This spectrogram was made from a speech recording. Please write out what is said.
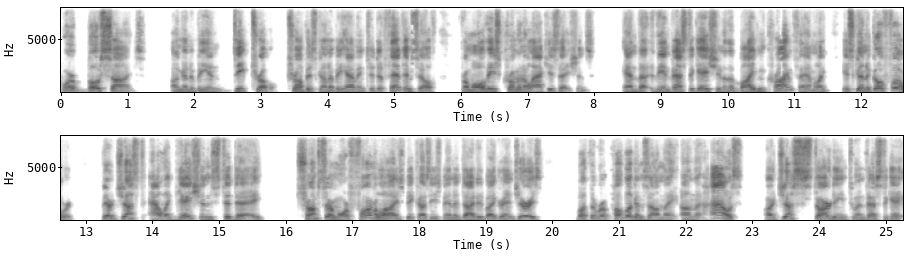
where both sides are going to be in deep trouble. Trump is going to be having to defend himself from all these criminal accusations, and the, the investigation of the Biden crime family is going to go forward. They're just allegations today. Trump's are more formalized because he's been indicted by grand juries, but the Republicans on the on the House are just starting to investigate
